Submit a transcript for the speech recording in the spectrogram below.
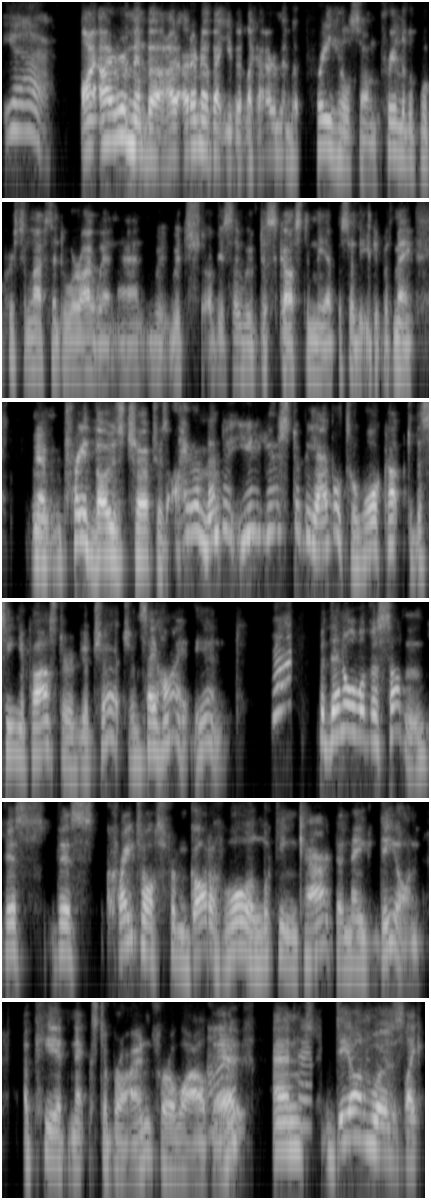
Yeah. I, I remember, I, I don't know about you, but like I remember pre Hillsong, pre Liverpool Christian Life Centre, where I went, and which obviously we've discussed in the episode that you did with me. You know, pre those churches, I remember you used to be able to walk up to the senior pastor of your church and say hi at the end. But then all of a sudden, this this Kratos from God of War looking character named Dion appeared next to Brian for a while oh, there. Oh, And okay. Dion was like,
